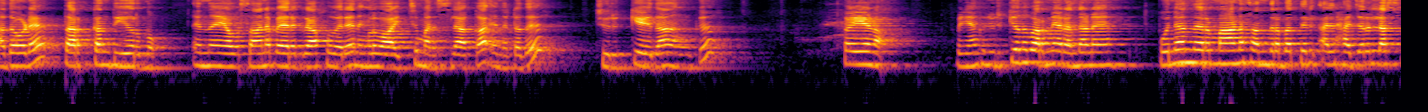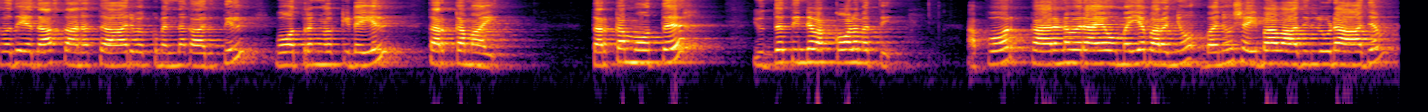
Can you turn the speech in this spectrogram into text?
അതോടെ തർക്കം തീർന്നു എന്ന അവസാന പാരഗ്രാഫ് വരെ നിങ്ങൾ വായിച്ച് മനസ്സിലാക്കുക. എന്നിട്ടത് ചുരുക്കി എഴുതാൻ നിങ്ങൾക്ക് കഴിയണം. അപ്പം ഞാൻ ചുരുക്കി ഒന്ന് പറഞ്ഞുതരാം. എന്താണ്? പുനർനിർമ്മാണ സന്ദർഭത്തിൽ അൽ ഹജറുൽ അസ്വദ് യഥാസ്ഥാനത്ത് ആര് വെക്കുമെന്ന കാര്യത്തിൽ ഗോത്രങ്ങൾക്കിടയിൽ തർക്കമായി. തർക്കം മൂത്ത് യുദ്ധത്തിന്റെ വക്കോളമെത്തി. അപ്പോൾ കാരണവരായ ഉമയ്യ പറഞ്ഞു ബനു ഷൈബ വാതിലൂടെ ആദ്യം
